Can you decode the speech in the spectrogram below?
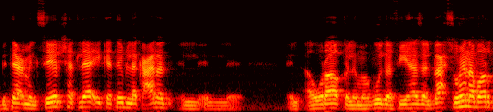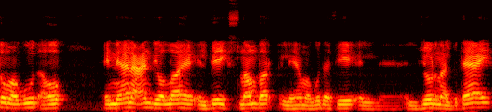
بتعمل search هتلاقي كاتب لك عدد ال... ال... الأوراق اللي موجودة في هذا البحث. وهنا برضو موجود أهو إن أنا عندي والله ال pages number اللي هي موجودة في ال journal بتاعي.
